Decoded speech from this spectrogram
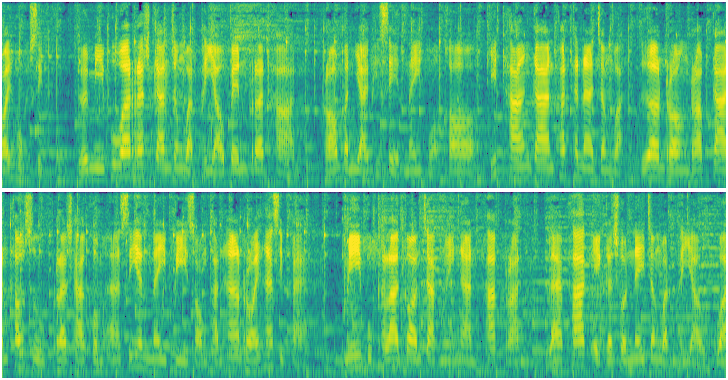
2560 โดยมีผู้ว่าราชการจังหวัดพะเยาเป็นประธาน พร้อมบรรยายพิเศษในหัวข้อ ทิศทางการพัฒนาจังหวัด เพื่อรองรับการเข้าสู่ประชาคมอาเซียนในปี 2558 มีบุคลากรจากหน่วยงานภาครัฐ และภาคเอกชนในจังหวัดพะเยากว่า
